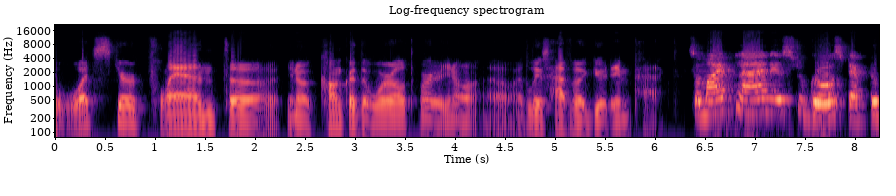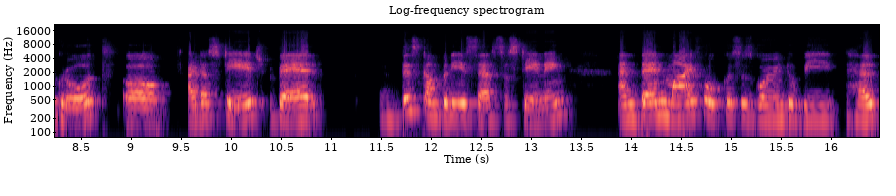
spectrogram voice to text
What's your plan to you know conquer the world or you know uh, at least have a good impact? So my plan is to grow step to growth uh, at a stage where this company is self-sustaining and then my focus is going to be help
